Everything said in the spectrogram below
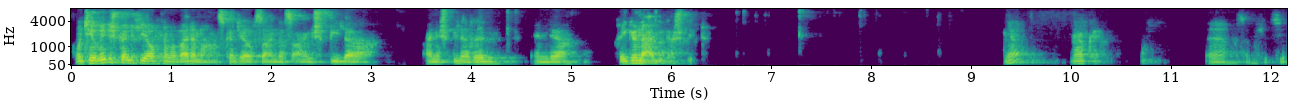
Und theoretisch könnte ich hier auch nochmal weitermachen. Es könnte ja auch sein, dass ein Spieler, eine Spielerin in der Regionalliga spielt. Ja? Okay. Äh, was habe ich jetzt hier?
